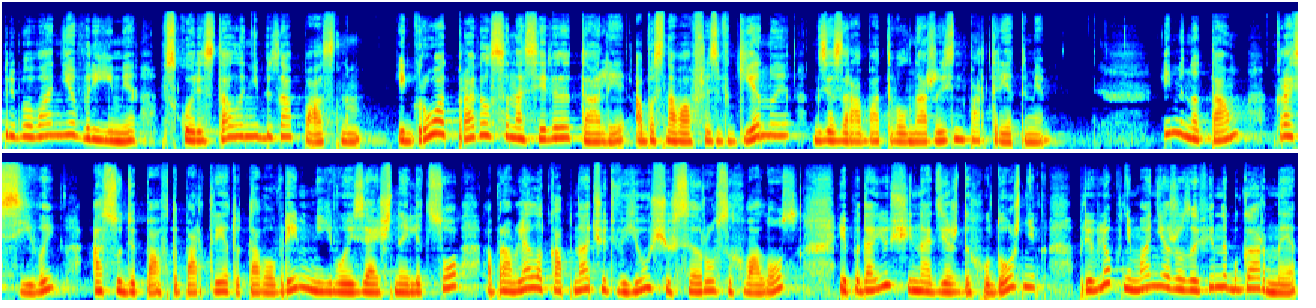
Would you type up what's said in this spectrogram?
Пребывание в Риме вскоре стало небезопасным, и отправился на север Италии, обосновавшись в Генуе, где зарабатывал на жизнь портретами. Именно там красивый, а судя по автопортрету того времени, его изящное лицо обрамляло копна чуть вьющихся русых волос, и подающий надежды художник привлек внимание Жозефины Багарне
